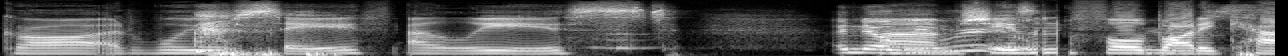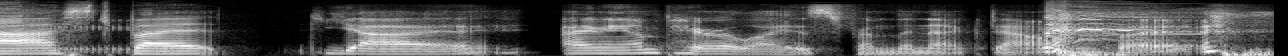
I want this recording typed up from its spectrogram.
God. Well, you're safe at least. I know we um, were- she's in a full we body were cast, safe. but yeah, I am paralyzed from the neck down, but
